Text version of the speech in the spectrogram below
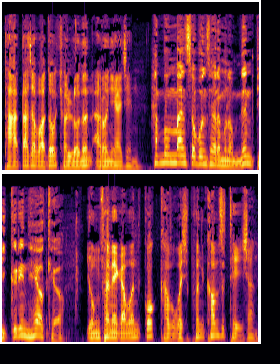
다 따져봐도 결론은 아로니아진. 한 번만 써본 사람은 없는 Big Green hair care. 용산에 가면 꼭 가보고 싶은 컴스테이션.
